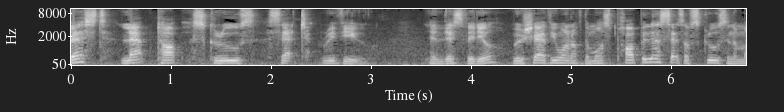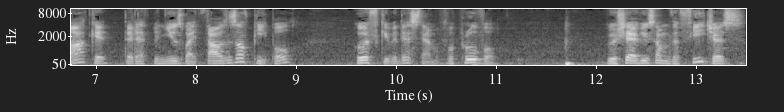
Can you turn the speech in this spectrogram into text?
Best Laptop Screws Set Review. In this video, we'll share with you one of the most popular sets of screws in the market that have been used by thousands of people who have given their stamp of approval. We'll share with you some of the features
